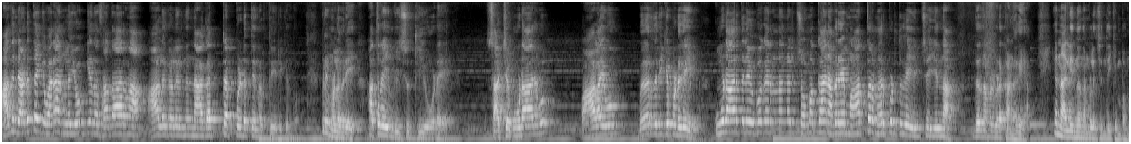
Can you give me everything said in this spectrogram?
അതിന്റെ അടുത്തേക്ക് വരാനുള്ള യോഗ്യത സാധാരണ ആളുകളിൽ നിന്ന് അകറ്റപ്പെടുത്തി നിർത്തിയിരിക്കുന്നു. പ്രിയമുള്ളവരെ അത്രയും വിശുദ്ധിയോടെ സാക്ഷ്യകൂടാരവും പാളയവും വേർതിരിക്കപ്പെടുകയും കൂടാരത്തിലെ ഉപകരണങ്ങൾ ചുമക്കാൻ അവരെ മാത്രം ഏർപ്പെടുത്തുകയും ചെയ്യുന്ന ഇത് നമ്മളിവിടെ കാണുകയാണ്. എന്നാൽ ഇന്ന് നമ്മൾ ചിന്തിക്കുമ്പം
